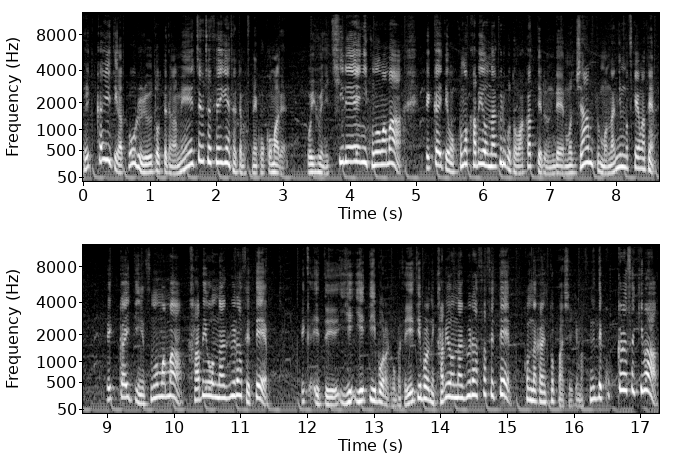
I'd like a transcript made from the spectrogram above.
ペッカイーティが通るルートっていうのがめちゃくちゃ制限されてますね、ここまで。こういう風に。綺麗にこのまま、ペッカイーティもこの壁を殴ること分かってるんで、もうジャンプも何も使いません。ペッカイーティにそのまま壁を殴らせて、えっと、イエティボーラーごめんなさい、イエティボーラーに壁を殴らさせて、こんな感じで突破していきますね。で、ここから先は、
